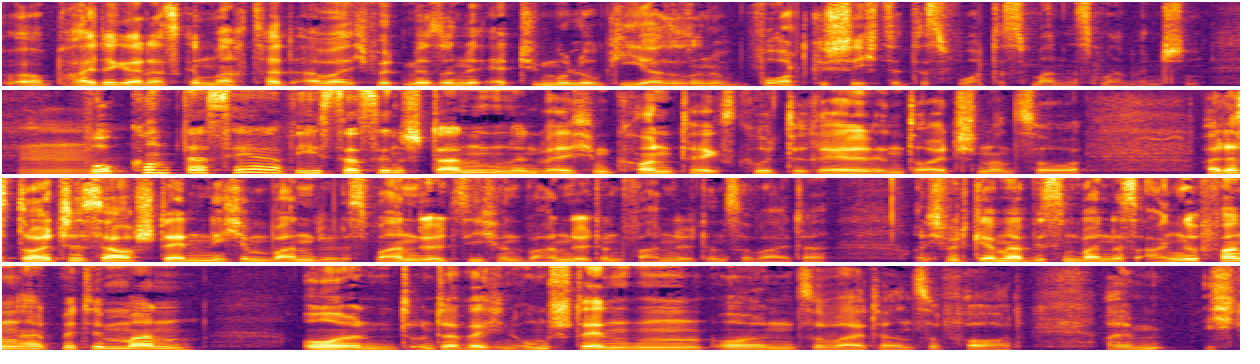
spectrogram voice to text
ob Heidegger das gemacht hat, aber ich würde mir so eine Etymologie, also so eine Wortgeschichte des Wortes Mannes mal wünschen. Wo kommt das her? Wie ist das entstanden? In welchem Kontext, kulturell, im Deutschen und so? Weil das Deutsche ist ja auch ständig im Wandel. Es wandelt sich und wandelt und wandelt und so weiter. Und ich würde gerne mal wissen, wann das angefangen hat mit dem Mann und unter welchen Umständen und so weiter und so fort. Weil ich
